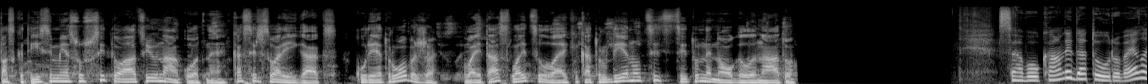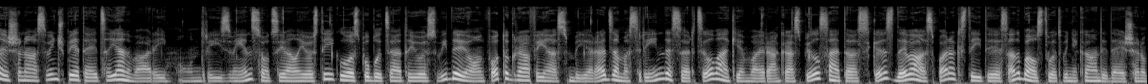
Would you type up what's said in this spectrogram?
Paskatīsimies uz situāciju nākotnē. Kas ir svarīgāks? Cilvēks, kur iet robeža, vai tas, lai cilvēki katru dienu cits citu nenogalinātu. Savu kandidatūru vēlēšanās viņš pieteica janvārī, un drīz vien sociālajos tīklos publicētajos video un fotografijās bija redzamas rindas ar cilvēkiem vairākās pilsētās, kas devās parakstīties atbalstot viņa kandidēšanu.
